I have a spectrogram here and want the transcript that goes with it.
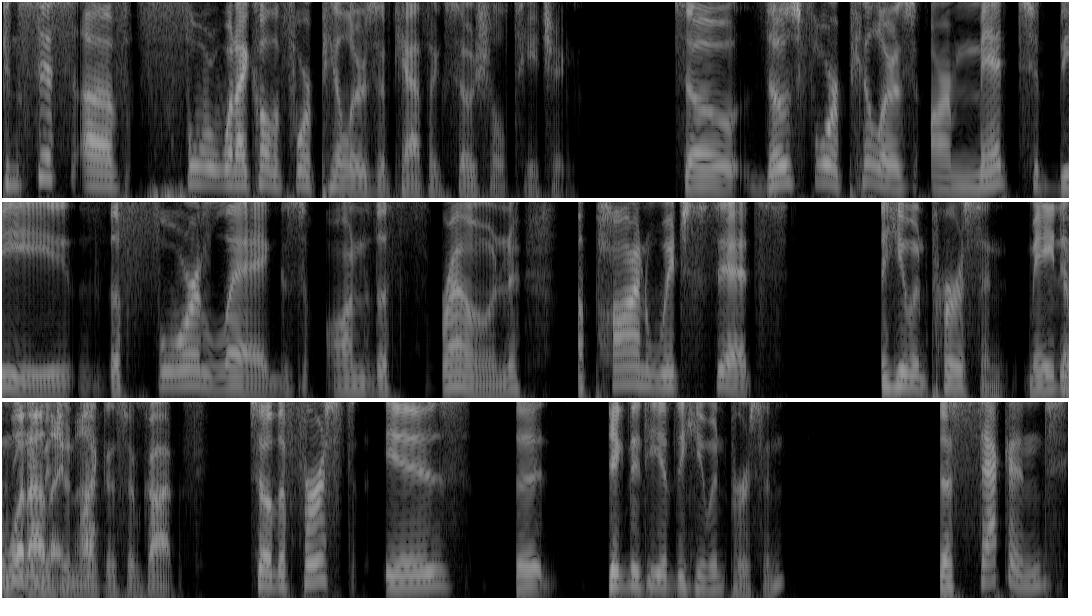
consists of four what I call the four pillars of Catholic social teaching. So those four pillars are meant to be the four legs on the throne upon which sits the human person made So in the image they, and likeness of God. So the first is the dignity of the human person. The second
